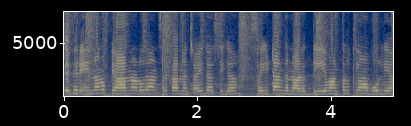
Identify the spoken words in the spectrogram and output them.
ਤੇ ਫਿਰ ਇਹਨਾਂ ਨੂੰ ਪਿਆਰ ਨਾਲ ਉਹਦਾ ਆਨਸਰ ਕਰਨਾ ਚਾਹੀਦਾ ਸੀਗਾ। ਸਹੀ ਢੰਗ ਨਾਲ ਦੇਵ ਅੰਕਲ ਕਿਉਂ ਬੋਲਿਆ?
